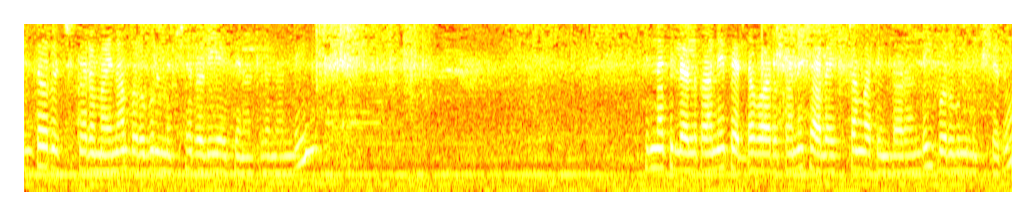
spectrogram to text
ఎంతో రుచికరమైన బొరుగుల మిక్చర్ రెడీ అయిపోయినట్లేనండి. చిన్నపిల్లలు కానీ పెద్దవారు కానీ చాలా ఇష్టంగా తింటారండి ఈ బొరుగుల మిక్చరు.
